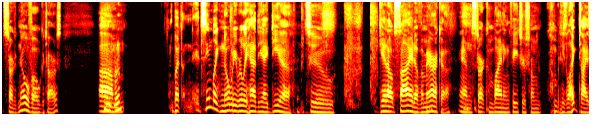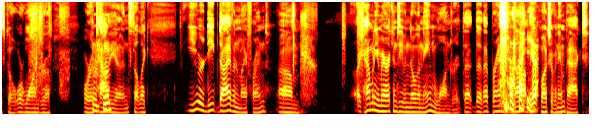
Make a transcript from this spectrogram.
started Novo guitars. Um, mm-hmm. But it seemed like nobody really had the idea to get outside of America and start combining features from companies like Teisco or Wandré or mm-hmm. Italia mm-hmm. and stuff like you are deep diving, my friend. Um, like how many Americans even know the name Wandré? That that, that brand did not yeah. make much of an impact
